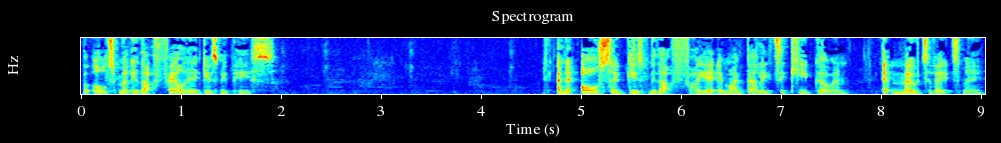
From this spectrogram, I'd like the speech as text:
But ultimately, that failure gives me peace. And it also gives me that fire in my belly to keep going. It motivates me.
